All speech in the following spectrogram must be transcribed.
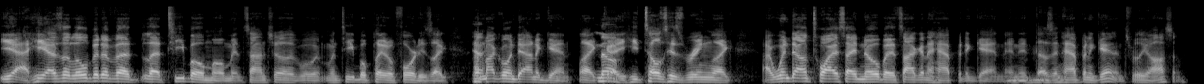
Yeah, he has a little bit of a, Tebow moment, Sancho. When, when Tebow played with 40, he's like. I'm not going down again. Like, No. uh, he tells his ring, like, I went down twice, I know, but it's not going to happen again. And Mhm. it doesn't happen again. It's really awesome.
